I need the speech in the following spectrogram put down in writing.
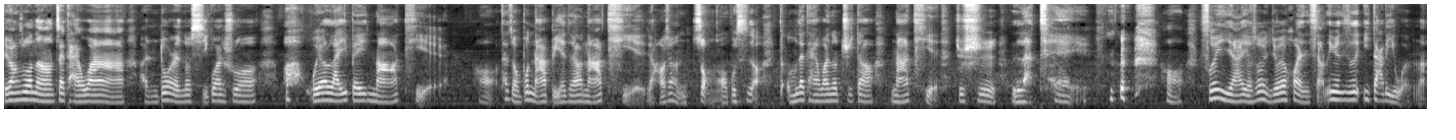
比方说呢，在台湾啊，很多人都习惯说啊，我要来一杯拿铁。哦，他怎么不拿别的，要拿铁，好像很重哦，不是哦。我们在台湾都知道，拿铁就是 latte，哦，所以呀、有时候你就会幻想，因为这是意大利文嘛，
